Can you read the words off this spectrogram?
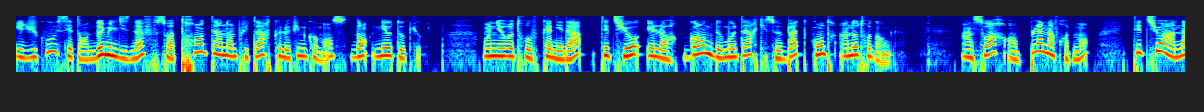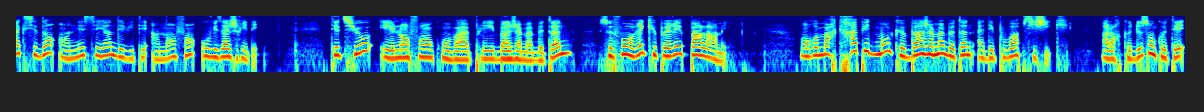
Et du coup, c'est en 2019, soit 31 ans plus tard, que le film commence dans Neo Tokyo. On y retrouve Kaneda, Tetsuo et leur gang de motards qui se battent contre un autre gang. Un soir, en plein affrontement, Tetsuo a un accident en essayant d'éviter un enfant au visage ridé. Tetsuo et l'enfant qu'on va appeler Benjamin Button se font récupérer par l'armée on remarque rapidement que Benjamin Button a des pouvoirs psychiques, alors que de son côté,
